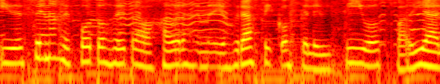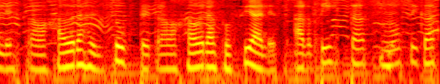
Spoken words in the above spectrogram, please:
y decenas de fotos de trabajadoras de medios gráficos, televisivos, radiales, trabajadoras del subte, trabajadoras sociales, artistas, músicas,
